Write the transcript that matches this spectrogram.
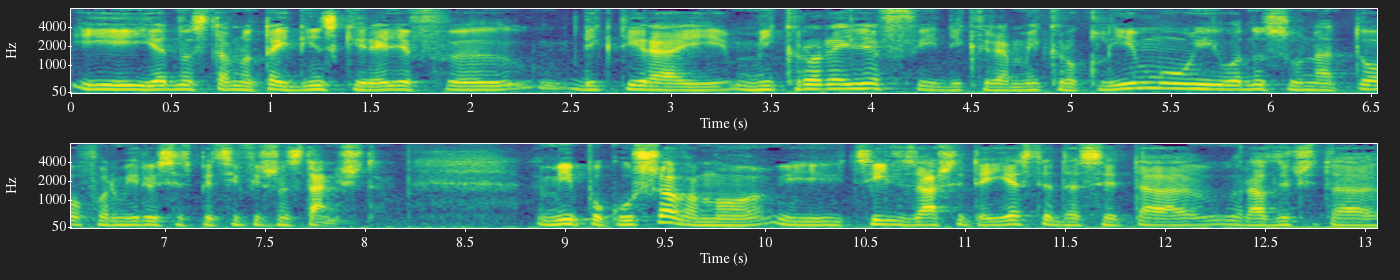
i jednostavno taj dinski reljef diktira i mikroreljef i diktira mikroklimu i u odnosu na to formiraju se specifična staništa. mi pokušavamo i cilj zaštite jeste da se ta različita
